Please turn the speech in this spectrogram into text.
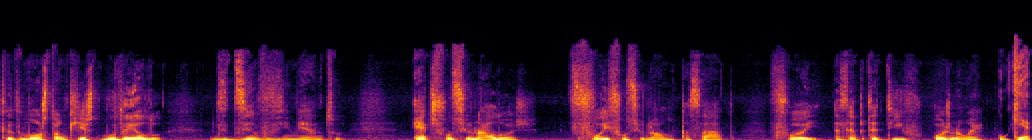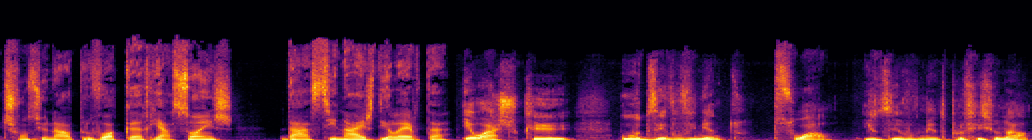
que demonstram que este modelo de desenvolvimento é disfuncional hoje. Foi funcional no passado, foi adaptativo, hoje não é. O que é disfuncional provoca reações, dá sinais de alerta. Eu acho que o desenvolvimento pessoal e o desenvolvimento profissional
